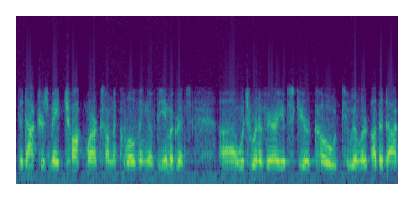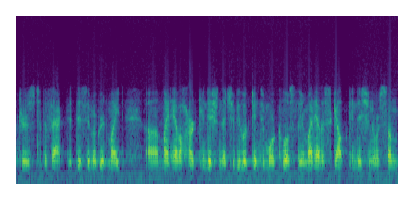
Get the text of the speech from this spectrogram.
the doctors made chalk marks on the clothing of the immigrants, uh, which were in a very obscure code to alert other doctors to the fact that this immigrant might uh, might have a heart condition that should be looked into more closely, or might have a scalp condition or some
